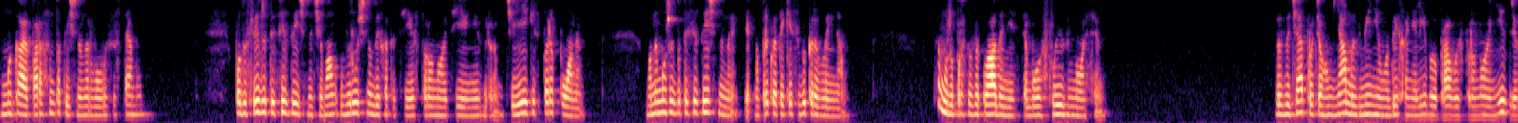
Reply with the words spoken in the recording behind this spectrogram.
вмикає парасимпатичну нервову систему. Подосліджуйте фізично, чи вам зручно дихати цією стороною, цією ніздрою, чи є якісь перепони. Вони можуть бути фізичними, як, наприклад, якесь викривлення. Це може просто закладеність або слиз в носі. Зазвичай протягом дня ми змінюємо дихання лівою правою стороною ніздрів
